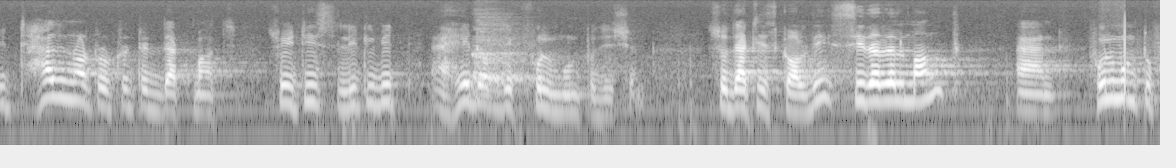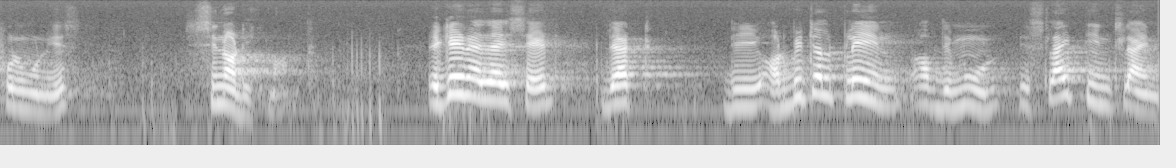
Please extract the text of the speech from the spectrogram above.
it has not rotated that much. So, it is little bit ahead of the full moon position. So, that is called the sidereal month and full moon to full moon is synodic month. Again as I said that the orbital plane of the moon is slightly inclined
